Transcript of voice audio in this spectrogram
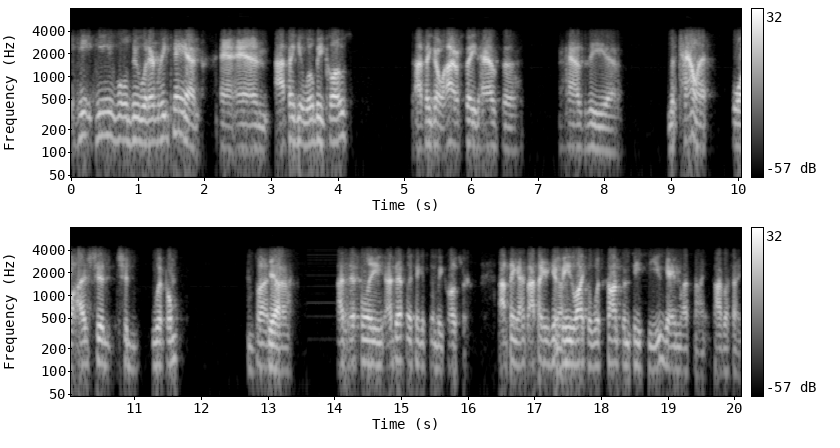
he he will do whatever he can, and, and I think it will be close. I think Ohio State has the has the uh, the talent wise should should whip them, but Yeah. uh, I definitely I definitely think it's going to be closer. I think I, I think it could Yeah. be like a Wisconsin TCU game last night type of thing.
